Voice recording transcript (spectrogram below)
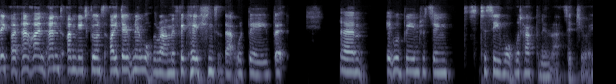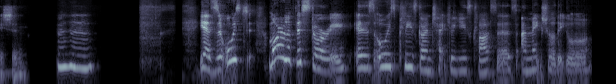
and, and, and i'm going to be honest i don't know what the ramifications of that would be but um, it would be interesting to see what would happen in that situation Mm-hmm. Yes, so always moral of this story is always please go and check your use classes and make sure that your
